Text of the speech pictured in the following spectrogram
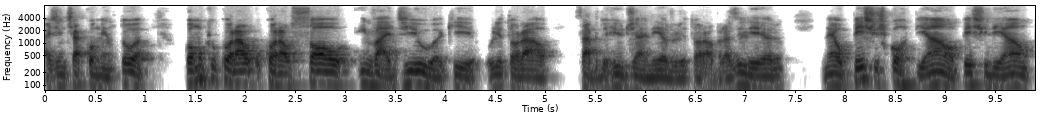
A gente já comentou como que o coral, o coral sol invadiu aqui o litoral, sabe, do Rio de Janeiro, o litoral brasileiro. Né? O peixe escorpião, o peixe leão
